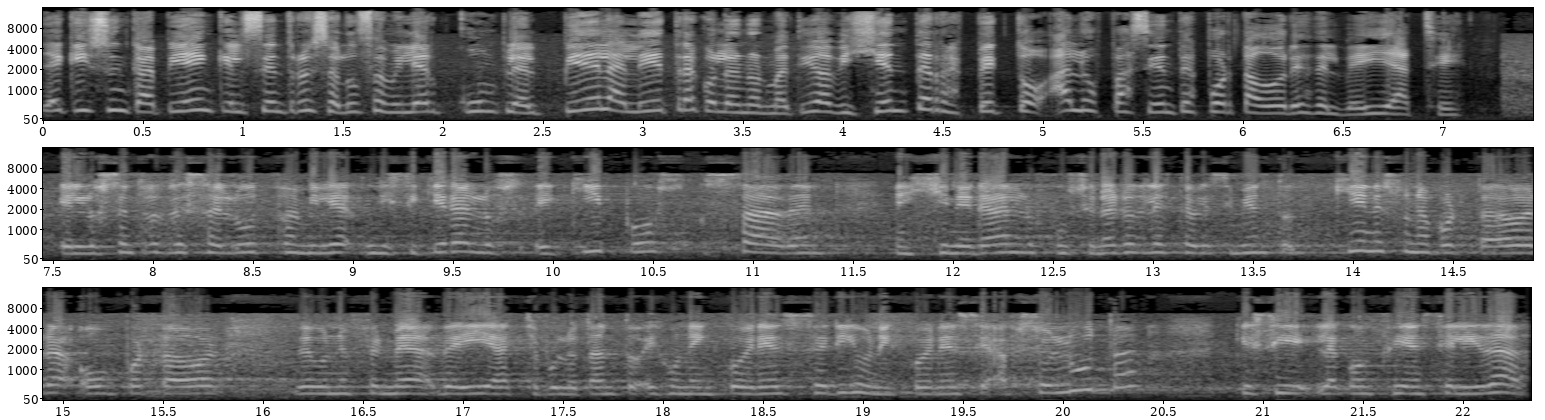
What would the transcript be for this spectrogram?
ya que hizo hincapié en que el Centro de Salud Familiar cumple al pie de la letra con la normativa vigente respecto a los pacientes portadores del VIH. En los centros de salud familiar ni siquiera los equipos saben, en general los funcionarios del establecimiento, quién es una portadora o un portador de una enfermedad VIH. Por lo tanto, es una incoherencia, sería una incoherencia absoluta que si la confidencialidad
